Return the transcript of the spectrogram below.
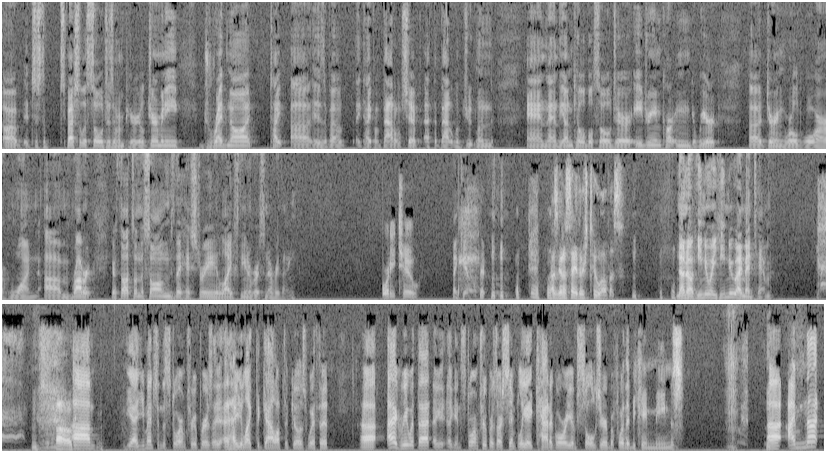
uh, it's just a specialist soldiers of Imperial Germany. Dreadnought type uh, is about a type of battleship at the Battle of Jutland. And then The Unkillable Soldier, Adrian Carton de Wiart, uh, during World War One. Um, Robert, your thoughts on the songs, the history, life, the universe, and everything? Forty-two. Thank you. I was gonna say there's two of us. no, no, he knew he knew I meant him. Oh, okay. Um, yeah, you mentioned the stormtroopers and how you like the gallop that goes with it. Uh, I agree with that. Again, stormtroopers are simply a category of soldier before they became memes. Uh, I'm not.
